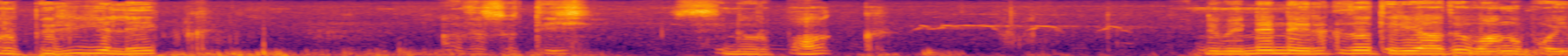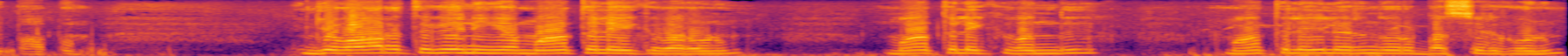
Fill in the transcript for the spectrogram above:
ஒரு பெரிய லேக். அதை சுற்றி சின்ன ஒரு பார்க். இன்னும் என்னென்ன இருக்குதோ தெரியாது. வாங்க போய் பார்ப்போம். இங்கே வாரத்துக்கு நீங்கள் மாத்தளைக்கு வரணும். மாத்தளைக்கு வந்து மாத்தலையிலேருந்து ஒரு பஸ் எடுக்கணும்.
